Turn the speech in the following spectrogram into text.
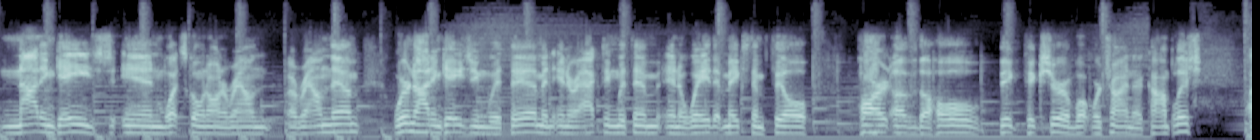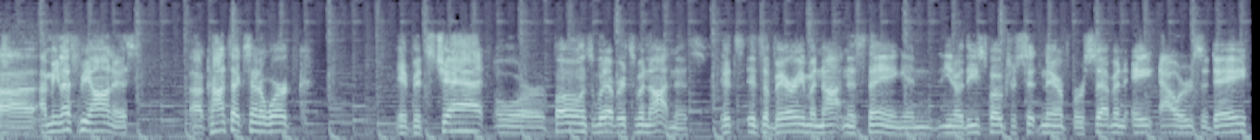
not engaged in what's going on around around them. We're not engaging with them and interacting with them in a way that makes them feel part of the whole big picture of what we're trying to accomplish. Uh, I mean, let's be honest. Uh, contact center work, if it's chat or phones, whatever, it's monotonous. It's it's a very monotonous thing, and you know these folks are sitting there for seven, eight hours a day.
